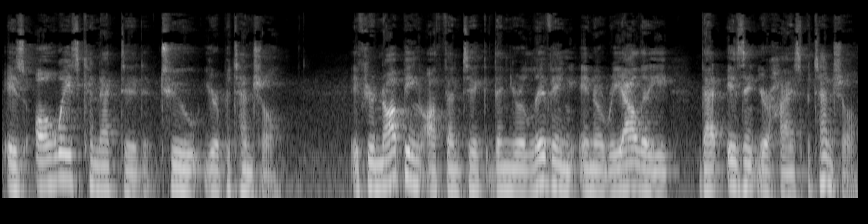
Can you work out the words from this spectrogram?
is always connected to your potential. If you're not being authentic, then you're living in a reality that isn't your highest potential.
